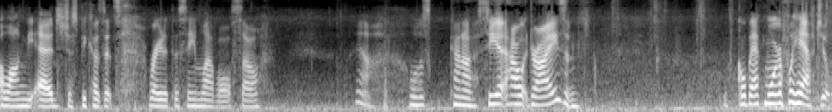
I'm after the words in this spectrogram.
along the edge just because it's right at the same level. So, yeah, we'll just kind of see it how it dries and go back more if we have to.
